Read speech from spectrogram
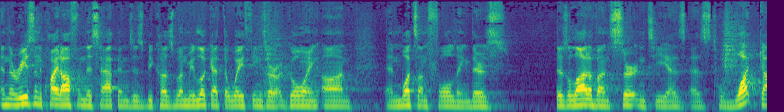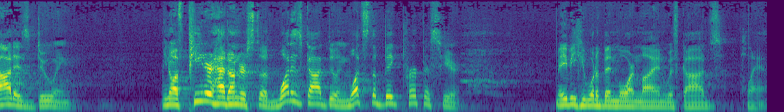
And the reason quite often this happens is because when we look at the way things are going on and what's unfolding, there's, there's a lot of uncertainty as, as to what God is doing. You know, if Peter had understood what is God doing, what's the big purpose here, maybe he would have been more in line with God's plan.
